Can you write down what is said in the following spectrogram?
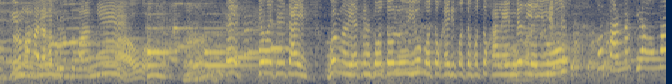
oke. Lo mah nggak ada keberuntungannya. Tahu. Eh, coba ceritain. Gua ngeliatin foto lu yuk, foto kayak di foto-foto kalender ya yuk. Panas ya Oma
